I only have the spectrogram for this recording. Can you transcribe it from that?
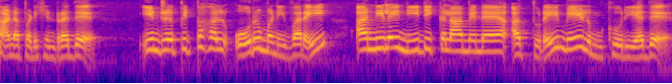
காணப்படுகின்றது. இன்று பிற்பகல் ஒரு மணி வரை அந்நிலை நீடிக்கலாம் என அத்துறை மேலும் கூறியது.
